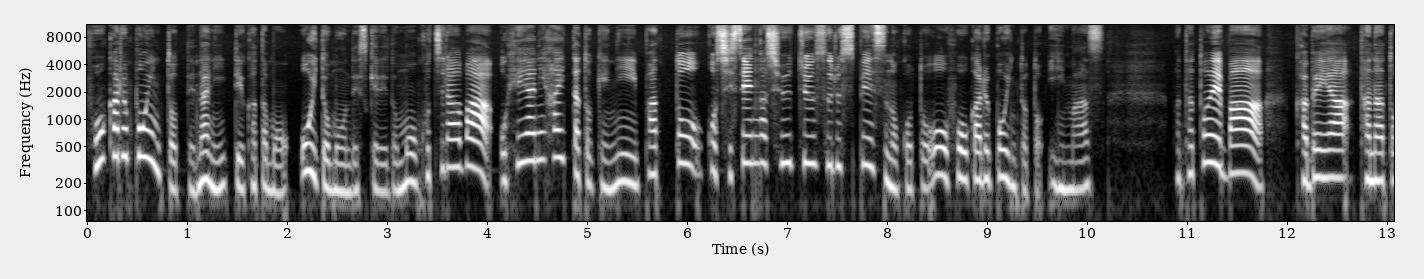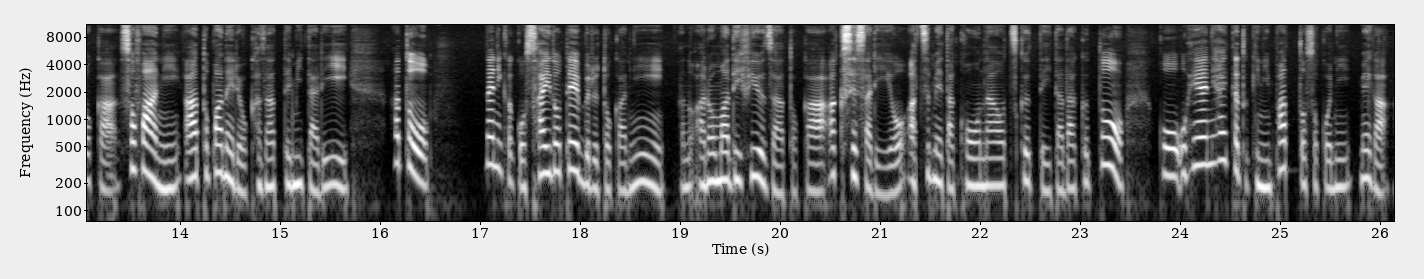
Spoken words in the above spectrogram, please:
フォーカルポイントって何？っていう方も多いと思うんですけれどもこちらはお部屋に入った時にパッとこう視線が集中するスペースのことをフォーカルポイントと言います。まあ、例えば壁や棚とかソファーにアートパネルを飾ってみたりあと何かこうサイドテーブルとかにあのアロマディフューザーとかアクセサリーを集めたコーナーを作っていただくとこうお部屋に入った時にパッとそこに目が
